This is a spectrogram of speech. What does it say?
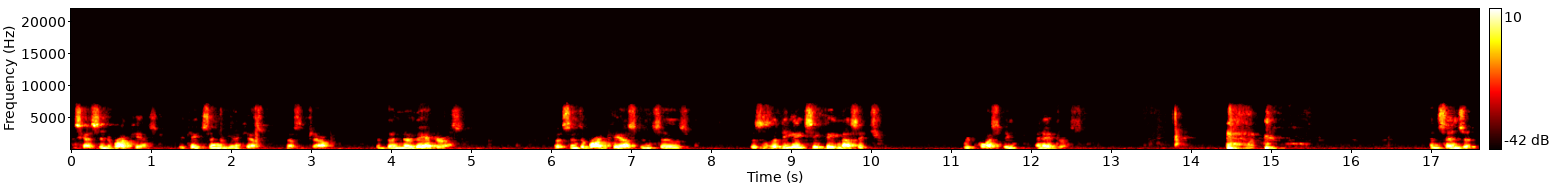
It's got to send a broadcast. It can't send a unicast message out. It doesn't know the address. It sends a broadcast and says, this is a DHCP message requesting an address. and sends it.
